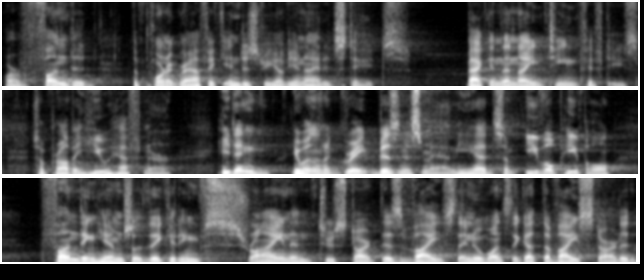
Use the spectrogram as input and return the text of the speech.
or funded the pornographic industry of the United States back in the 1950s. So probably Hugh Hefner. He didn't he wasn't a great businessman. He had some evil people funding him so they could enshrine and to start this vice. They knew once they got the vice started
